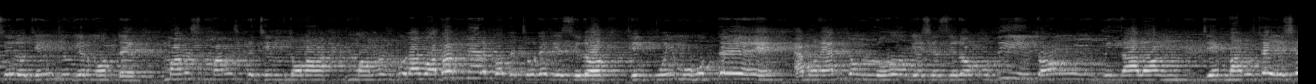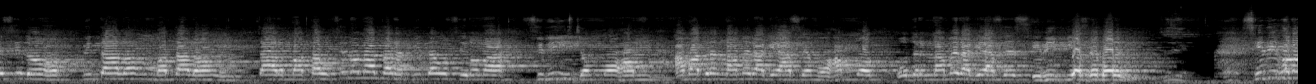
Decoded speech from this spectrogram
ছিল যেই যুগের মধ্যে মানুষ মানুষকে চিনত না মানুষগুলা অধর্মের পথে চলে গেছিল। ঠিক ওই মুহূর্তে এমন একজন লোক এসেছিল উদিতং পিতালং। যে মানুষটা এসেছিল পিতালং মাতালং। তার মাতাও ছিল না তার পিতাও ছিল না। শ্রী জন্মহম আমাদের নামের আগে আছে মোহাম্মদ ওদের নামের আগে আছে শ্রী কি আছে বলেন? সিরি হলো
